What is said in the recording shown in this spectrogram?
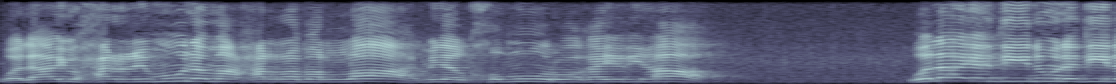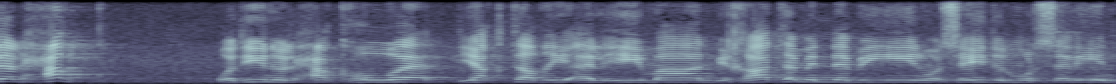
ولا يحرمون ما حرم الله من الخمور وغيرها ولا يدينون دين الحق. ودين الحق هو يقتضي الإيمان بخاتم النبيين وسيد المرسلين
